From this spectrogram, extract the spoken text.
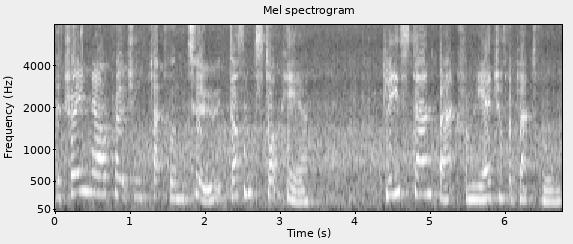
The train now approaching platform 2 doesn't stop here. Please stand back from the edge of the platform.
